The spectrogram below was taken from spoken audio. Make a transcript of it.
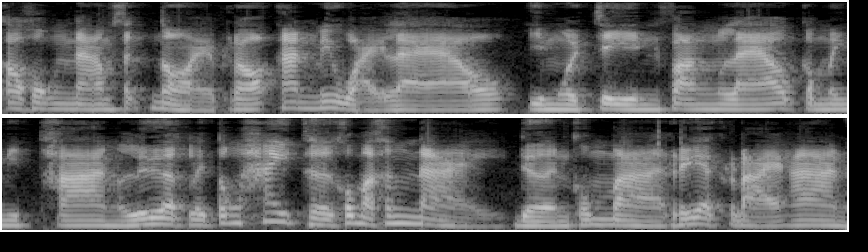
เข้าห้องน้ำสักหน่อยเพราะอันไม่ไหวแล้วอิโมจีนฟังแล้วก็ไม่มีทางเลือกเลยต้องให้เธอเข้ามาข้างใน เดินเข้ามาเรียกไรอัน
